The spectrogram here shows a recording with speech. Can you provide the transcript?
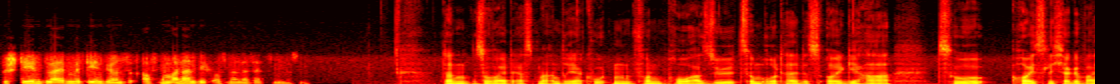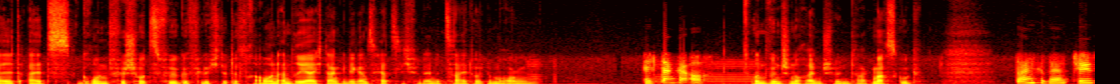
bestehen bleiben, mit denen wir uns auf einem anderen Weg auseinandersetzen müssen. Dann soweit erstmal Andrea Koten von Pro Asyl zum Urteil des EuGH zu häuslicher Gewalt als Grund für Schutz für geflüchtete Frauen. Andrea, ich danke dir ganz herzlich für deine Zeit heute Morgen. Ich danke auch. Und wünsche noch einen schönen Tag. Mach's gut. Danke sehr. Tschüss.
